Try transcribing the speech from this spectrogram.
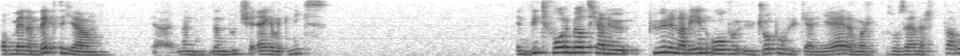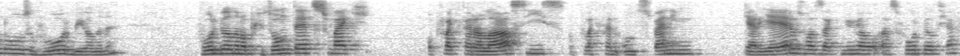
op mijn bek te gaan? Dan, dan doe je eigenlijk niks. In dit voorbeeld gaat nu puur en alleen over uw job of uw carrière, maar zo zijn er talloze voorbeelden. Hè? Voorbeelden op gezondheidsvlak, op vlak van relaties, op vlak van ontspanning, carrière, zoals dat ik nu al als voorbeeld gaf.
